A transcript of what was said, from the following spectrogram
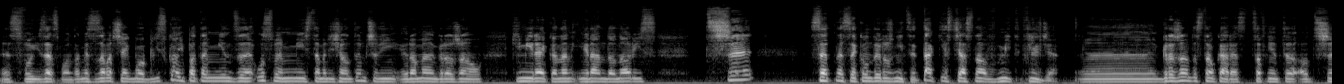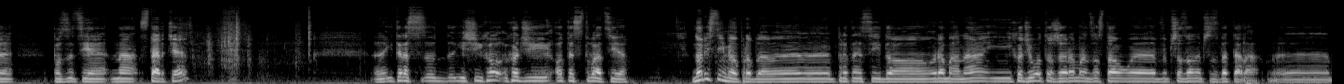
e, swój zespół. Natomiast zobaczcie, jak było blisko i potem między ósmym miejscem a dziesiątym, czyli Romain Grosjean, Kimi Räikkönen i Rando Norris, trzy setne sekundy różnicy. Tak jest ciasno w midfieldzie. Yy, Grosjean dostał karę, cofnięty o trzy pozycje na starcie. Yy, I teraz, yy, jeśli cho- chodzi o tę sytuację, Norris nie miał problem, e, pretensji do Romana i chodziło o to, że Roman został e, wyprzedzony przez Vettela. E,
